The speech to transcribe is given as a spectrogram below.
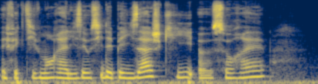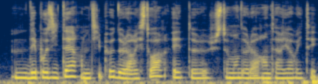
effectivement réaliser aussi des paysages qui seraient dépositaires un petit peu de leur histoire et justement de leur intériorité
